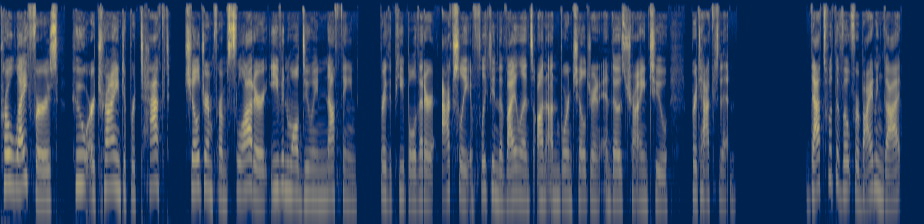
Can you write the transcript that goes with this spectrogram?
pro lifers who are trying to protect children from slaughter, even while doing nothing for the people that are actually inflicting the violence on unborn children and those trying to protect them. That's what the vote for Biden got.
